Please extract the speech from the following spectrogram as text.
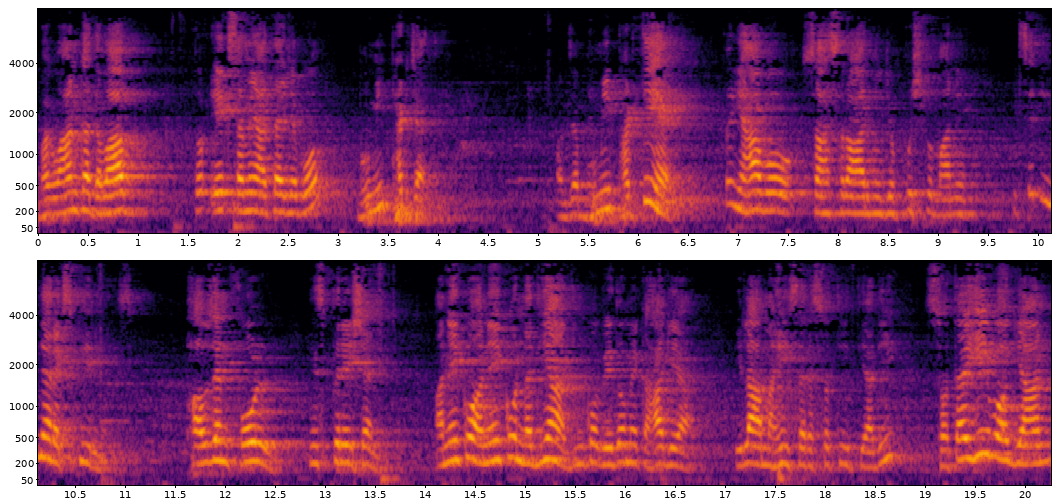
भगवान का दबाव। तो एक समय आता है जब वो भूमि फट जाती है। और जब भूमि फटती है तो यहाँ वो सहस्रार में जो पुष्प माने it's an inner experience thousand fold inspiration अनेकों अनेकों नदियाँ जिनको वेदों में कहा गया, इला मही सरस्वती इत्यादि, स्वतः ही वह ज्ञान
